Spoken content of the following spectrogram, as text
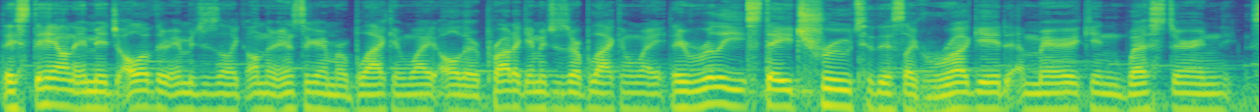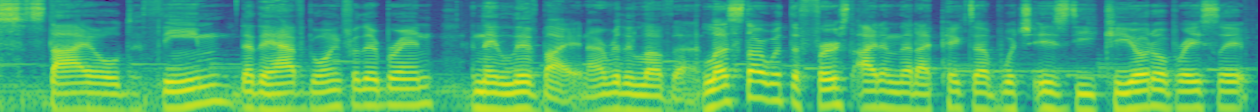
They stay on image. All of their images like on their Instagram are black and white. All their product images are black and white. They really stay true to this like rugged American Western styled theme that they have going for their brand, and they live by it, and I really love that. Let's start with the first item that I picked up, which is the Kyoto bracelet.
